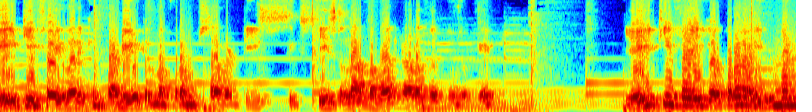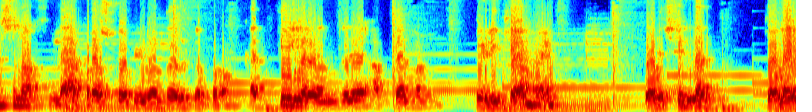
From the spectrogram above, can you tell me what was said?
எயிட்டி ஃபைவ் வரைக்கும் பண்ணிட்டு இருந்தோம் ஃப்ரம் செவன்டிஸ் சிக்ஸ்டீஸ் எல்லாம் அந்த மாதிரி நடந்துட்டு இருக்கு. எயிட்டி ஃபைவ்க்கு அப்புறம் இன்வென்ஷன் ஆஃப் லேப்ரோஸ்கோபி வந்ததுக்கு அப்புறம் கத்தியில வந்து அப்டமன் பிடிக்காம ஒரு சின்ன துளை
